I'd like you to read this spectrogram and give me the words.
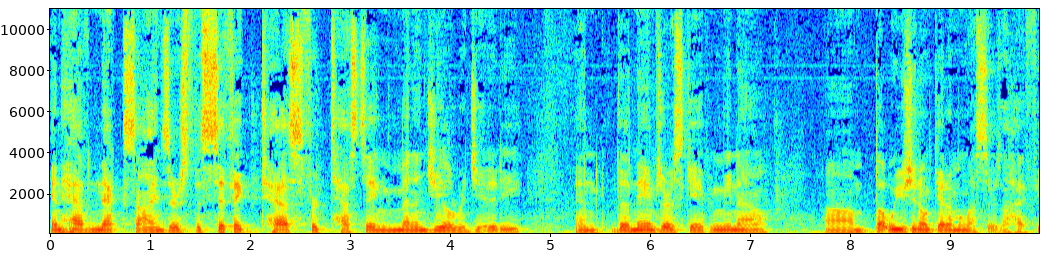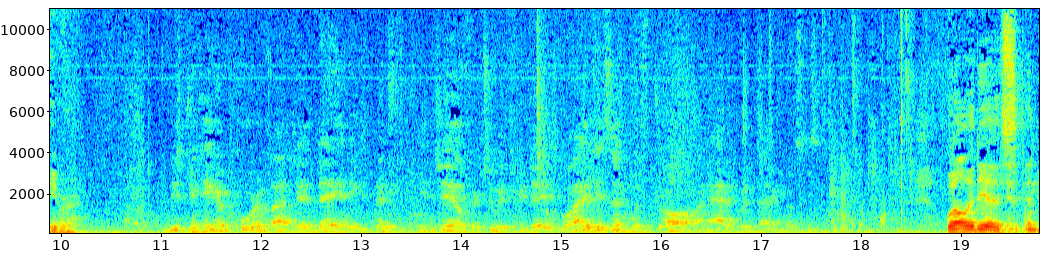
and have neck signs. There are specific tests for testing meningeal rigidity, and the names are escaping me now. Um, but we usually don't get them unless there's a high fever. He's drinking a quart of vodka a day, and he's been in jail for two or three days. Why isn't withdrawal an adequate diagnosis? Well, it is. And,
